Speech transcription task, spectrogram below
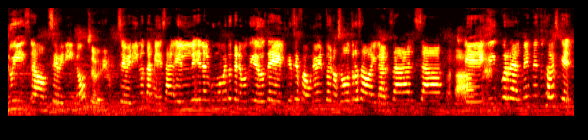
Luis um, Severino, Severino. Severino también está, él en algún momento tenemos videos de él que se fue a un evento de nosotros a bailar salsa. eh, y pues realmente tú sabes que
